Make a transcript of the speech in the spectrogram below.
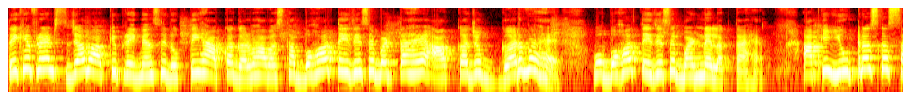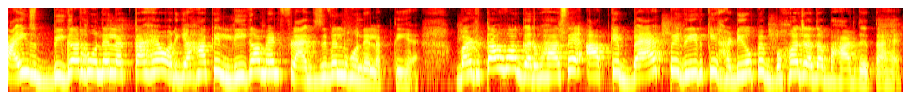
देखिए फ्रेंड्स, जब आपकी प्रेगनेंसी रुकती है, आपका गर्भावस्था बहुत तेज़ी से बढ़ता है, आपका जो गर्भ है, वो बहुत तेज़ी से बढ़ने लगता है। आपके यूट्रस का साइज़ बिगर होने लगता है और यहाँ के लीगामेंट फ्लैक्सिबल होने लगती है। बढ़ता हुआ गर्भाशय आपके बैक पे रीढ़ की हड्डियों पे बहुत ज़्यादा भार देता है।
